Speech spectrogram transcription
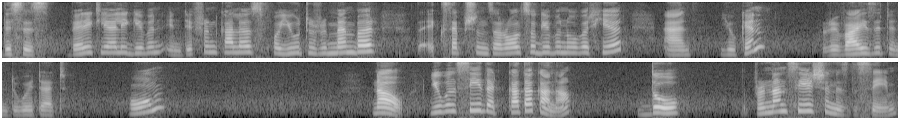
this is very clearly given in different colors for you to remember. The exceptions are also given over here and you can revise it and do it at home. Now, you will see that katakana though the pronunciation is the same,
